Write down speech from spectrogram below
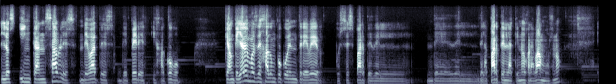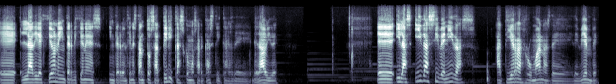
los incansables debates de Pérez y Jacobo, que aunque ya lo hemos dejado un poco entrever, pues es parte del, de, del, de la parte en la que no grabamos, ¿no? Eh, la dirección e intervenciones, intervenciones tanto satíricas como sarcásticas de, de eh, y las idas y venidas a tierras rumanas de, de Bienve,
